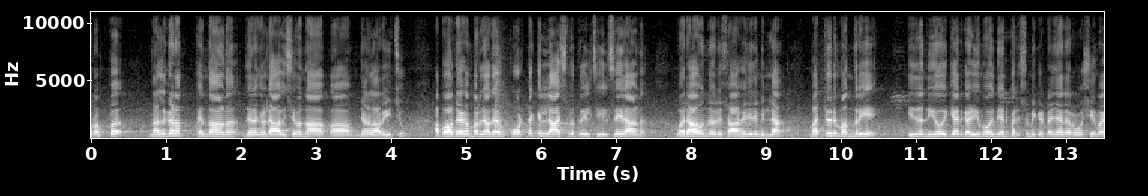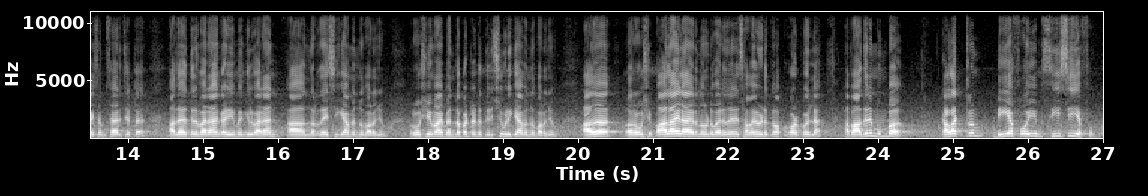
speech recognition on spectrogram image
ഉറപ്പ് നൽകണം എന്നാണ് ജനങ്ങളുടെ ആവശ്യമെന്ന് ഞങ്ങൾ അറിയിച്ചു. അപ്പോൾ അദ്ദേഹം പറഞ്ഞു അദ്ദേഹം കോട്ടക്കൽ ആശുപത്രിയിൽ ചികിത്സയിലാണ്. വരാവുന്ന ഒരു സാഹചര്യമില്ല. മറ്റൊരു മന്ത്രിയെ ഇതിനെ നിയോഗിക്കാൻ കഴിയുമോ എന്ന് ഞാൻ പരിശ്രമിക്കട്ടെ. ഞാൻ റോഷിയുമായി സംസാരിച്ചിട്ട് അദ്ദേഹത്തിന് വരാൻ കഴിയുമെങ്കിൽ വരാൻ നിർദ്ദേശിക്കാമെന്ന് പറഞ്ഞു. റോഷിയുമായി ബന്ധപ്പെട്ടിട്ട് തിരിച്ചു വിളിക്കാമെന്ന് പറഞ്ഞു. അത് റോഷി പാലായിലായിരുന്നുകൊണ്ട് വരുന്നതിന് സമയമെടുക്കും അപ്പോൾ കുഴപ്പമില്ല. അപ്പോൾ അതിനു മുമ്പ് കളക്ടറും ഡി എഫ് ഒയും സി സി എഫും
